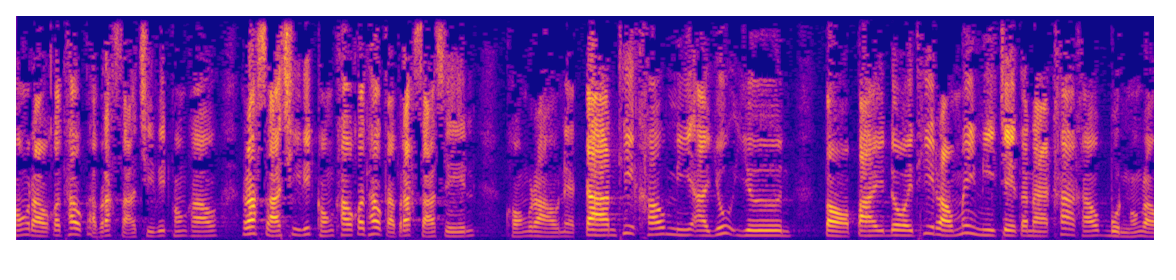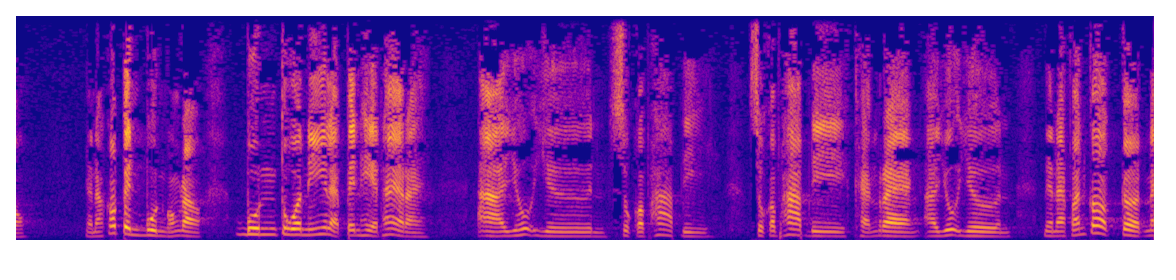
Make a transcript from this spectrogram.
ของเราก็เท่ากับรักษาชีวิตของเขา รักษาชีวิตของเขาก็เท่ากับรักษาศีลของเราเนี่ยการที่เขามีอายุยืนต่อไปโดยที่เราไม่มีเจตนาฆ่าเขาบุญของเราเนี่ยนะก็เป็นบุญของเรา บุญตัวนี้แหละเป็นเหตุให้อะไร อายุยืนสุขภาพดี สุขภาพดี แข็งแรง อายุยืนเนี่ยนะพันก็เกิดใน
